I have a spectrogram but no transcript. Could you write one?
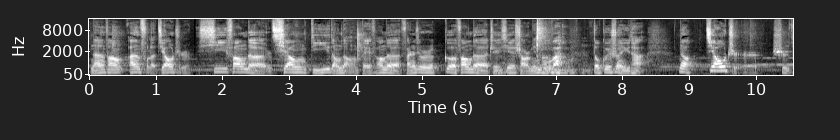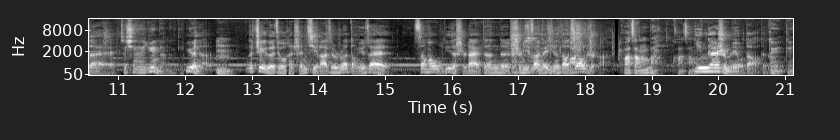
南方安抚了交趾，西方的羌狄等等，北方的反正就是各方的这些少数民族吧，都归顺于他。那交趾是在就现在越南那个地方。越南。嗯，那这个就很神奇了，就是说等于在三皇五帝的时代，咱的势力范围已经到交趾了，夸张吧，夸张。应该是没有到，对吧？对对，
